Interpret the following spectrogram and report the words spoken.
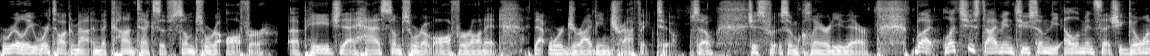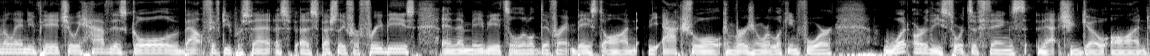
Really, we're talking about in the context of some sort of offer, a page that has some sort of offer on it that we're driving traffic to. So just for some clarity there. But let's just dive into some of the elements that should go on a landing page. So we have this goal of about 50%, especially for freebies. And then maybe it's a little different based on the actual conversion we're looking for. What are the sorts of things that should go on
